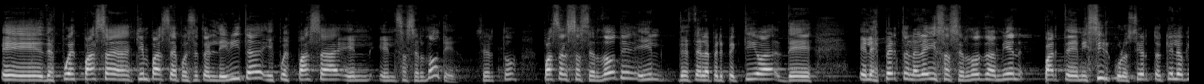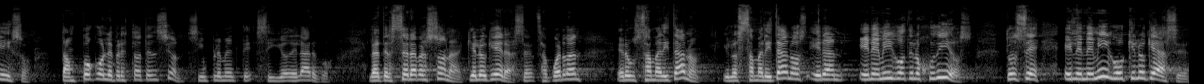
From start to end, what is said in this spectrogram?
Eh, después pasa, ¿quién pasa después? El levita y después pasa el, sacerdote, ¿cierto? Pasa el sacerdote y desde la perspectiva del el experto en la ley y sacerdote también parte de mi círculo, ¿cierto? ¿Qué es lo que hizo? Tampoco le prestó atención, simplemente siguió de largo. La tercera persona, ¿qué es lo que era? ¿Se, acuerdan? Era un samaritano. Y los samaritanos eran enemigos de los judíos. Entonces, el enemigo, ¿qué es lo que hace?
